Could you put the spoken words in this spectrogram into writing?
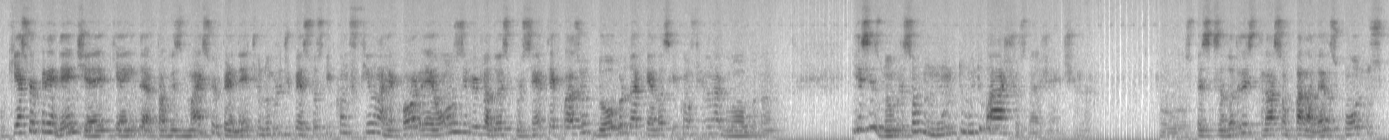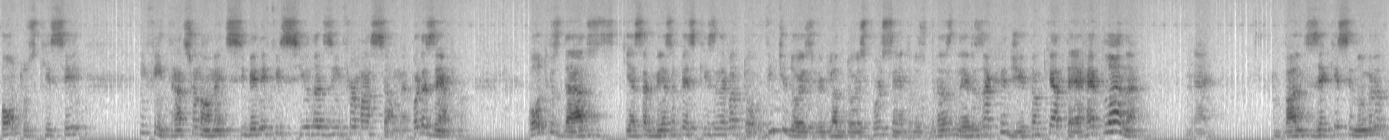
O que é surpreendente é que ainda, talvez mais surpreendente, o número de pessoas que confiam na Record é 11,2% e é quase o dobro daquelas que confiam na Globo. Não? E esses números são muito, muito baixos, né, gente? Os pesquisadores traçam paralelos com outros pontos que se enfim, tradicionalmente se beneficiam da desinformação. Né? Por exemplo, outros dados que essa mesma pesquisa levantou: 22,2% dos brasileiros acreditam que a Terra é plana. Né? Vale dizer que esse número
